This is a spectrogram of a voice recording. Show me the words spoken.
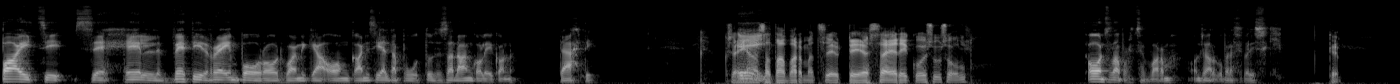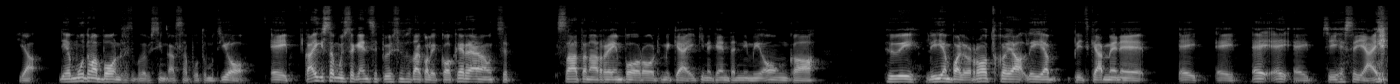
paitsi se helvetin Rainbow Road vai mikä onkaan, niin sieltä puuttuu se sadan kolikon tähti. Onko se Ei. ihan sata varma, että se ei ole DS-erikoisuus ollut? On 100 varma, on se alkuperäisessä pelissäkin. Okay. Ja, ja muutama bonus, että vissiin kanssa puhuttu, mutta joo, ei. Kaikissa muissa kentissä pystyy sata kolikkoa keräämään, mutta se saatana Rainbow Road, mikä ikinä kentän nimi onkaan, hyi, liian paljon rotkoja, liian pitkään menee, ei, ei, ei, ei, ei, siihen se jäi.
